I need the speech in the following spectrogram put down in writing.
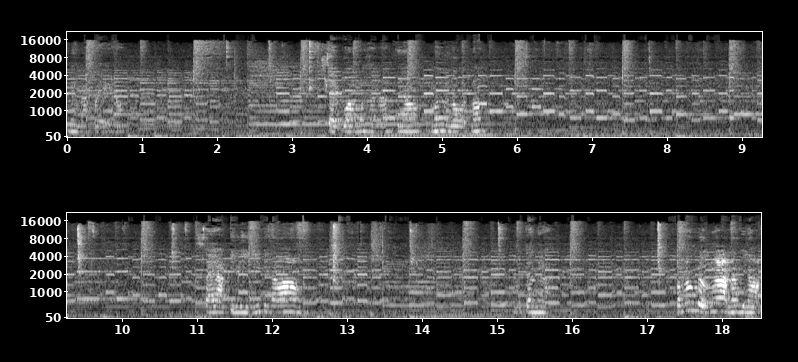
แม่งรักเลยเนาะ ใจกวางมาสันะพี่น้องมึงโหลดเนาะใส่หลับอีหลีพี่น้องมันจะเนี่ยก็ต้องเลิกงานนะพี่น้อง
